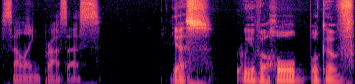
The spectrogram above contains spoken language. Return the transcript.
selling process? Yes, we have a whole book of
